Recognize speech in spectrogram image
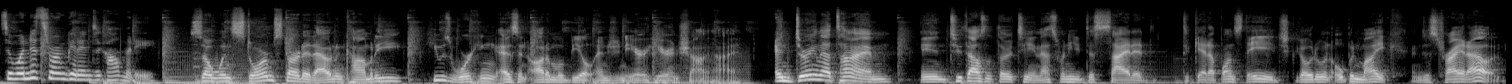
So when did Storm get into comedy? So when Storm started out in comedy, he was working as an automobile engineer here in Shanghai. And during that time, in 2013, that's when he decided to get up on stage, go to an open mic, and just try it out.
